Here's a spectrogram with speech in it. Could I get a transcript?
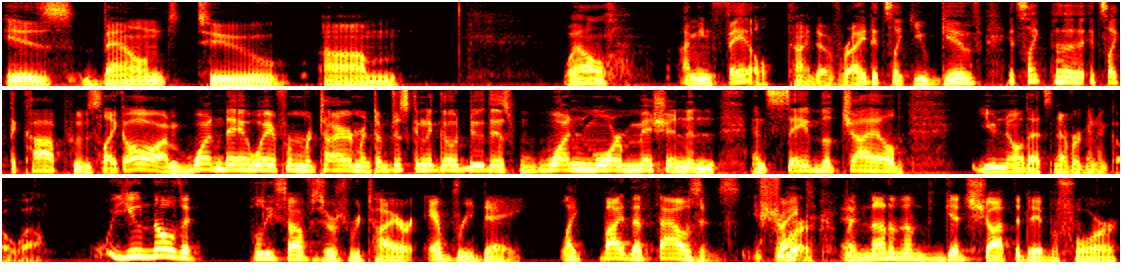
is bound to. Um, well, I mean, fail kind of right. It's like you give. It's like the. It's like the cop who's like, "Oh, I'm one day away from retirement. I'm just going to go do this one more mission and and save the child." You know that's never going to go well. You know that police officers retire every day, like by the thousands. Sure, right? but- and none of them get shot the day before,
